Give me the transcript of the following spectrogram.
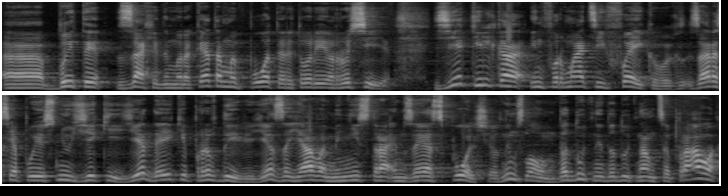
е, бити західними ракетами по території Росії. Є кілька інформацій фейкових. Зараз я поясню, які є деякі правдиві. Є заява міністра МЗС Польщі. Одним словом, дадуть, не дадуть нам це право.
